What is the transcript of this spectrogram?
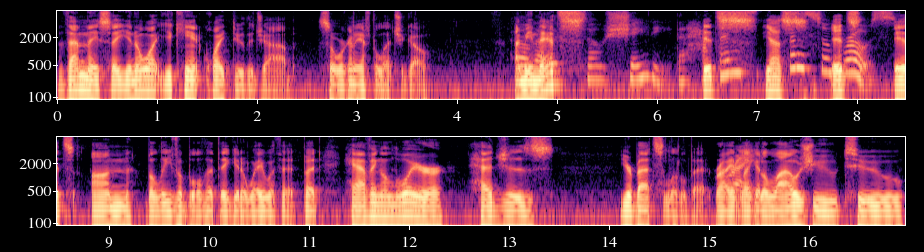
then they say, you know what, you can't quite do the job, so we're going to have to let you go. I Oh, mean, that that's so shady. That happens. it's yes, that is so it's gross. it's unbelievable that they get away with it. But having a lawyer hedges your bets a little bit, right? Right. Like it allows you to,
